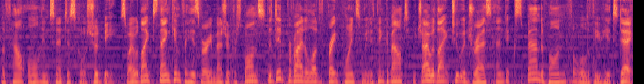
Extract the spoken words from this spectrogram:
of how all internet discourse should be. So I would like to thank him for his very measured response that did provide a lot of great points for me to think about, which I would like to address and expand upon for all of you here today.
